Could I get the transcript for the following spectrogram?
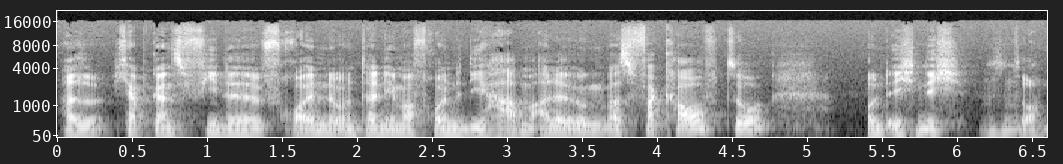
Also ich habe ganz viele Freunde, Unternehmerfreunde, die haben alle irgendwas verkauft, so. Und ich nicht. So.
